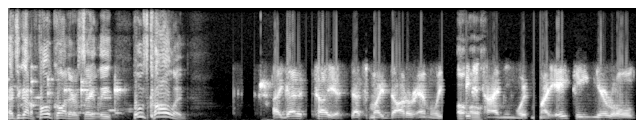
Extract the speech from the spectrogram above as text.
As you got a phone call there, St. Lee. Who's calling? I got to tell you, that's my daughter Emily FaceTiming with my 18 year old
